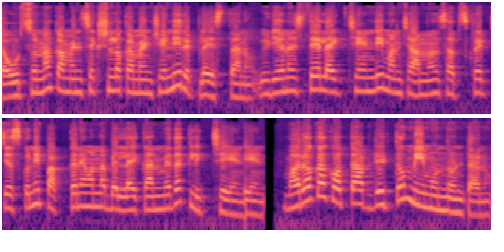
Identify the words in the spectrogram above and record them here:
డౌట్స్ ఉన్నా కమెంట్ సెక్షన్లో కమెంట్ చేయండి రిప్లై ఇస్తాను. వీడియో నచ్చితే లైక్ చేయండి మన ఛానల్ సబ్స్క్రైబ్ చేసుకుని పక్కనే ఉన్న బెల్ ఐకాన్ మీద క్లిక్ చేయండి. మరొక కొత్త అప్డేట్తో మీ ముందుంటాను.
